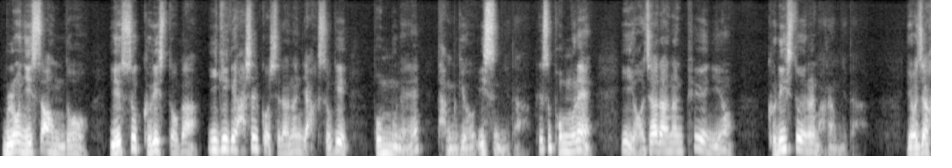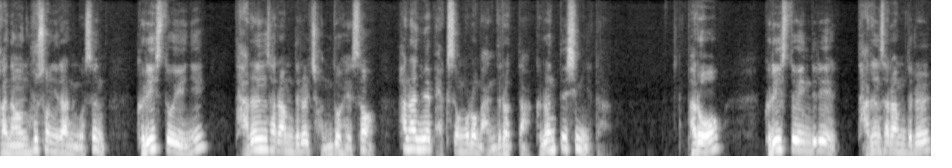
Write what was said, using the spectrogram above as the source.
물론 이 싸움도 예수 그리스도가 이기게 하실 것이라는 약속이 본문에 담겨 있습니다. 그래서 본문에 이 여자라는 표현이요, 그리스도인을 말합니다. 여자가 나온 후손이라는 것은 그리스도인이 다른 사람들을 전도해서 하나님의 백성으로 만들었다. 그런 뜻입니다. 바로 그리스도인들이 다른 사람들을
